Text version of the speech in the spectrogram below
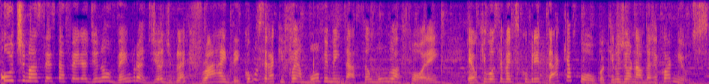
Última sexta-feira de novembro é dia de Black Friday. Como será que foi a movimentação mundo afora, hein? É o que você vai descobrir daqui a pouco aqui no Jornal da Record News.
